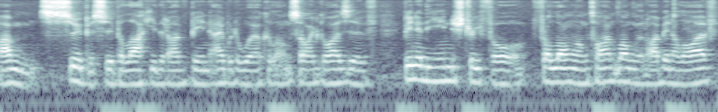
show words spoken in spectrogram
I'm super super lucky that I've been able to work alongside guys that have been in the industry for for a long long time, longer than I've been alive,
